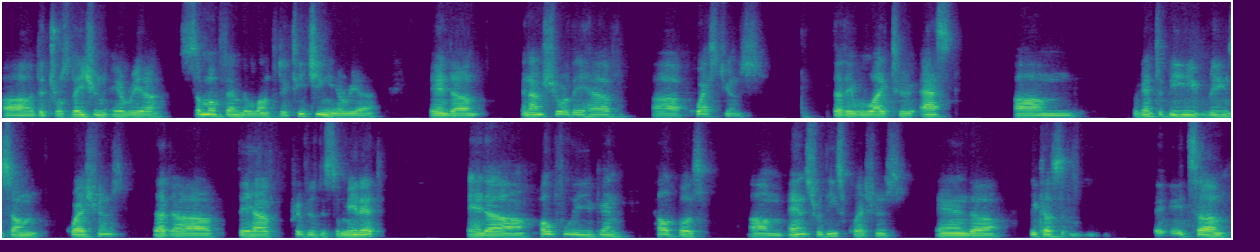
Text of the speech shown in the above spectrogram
uh, the translation area. Some of them belong to the teaching area. And, um, and I'm sure they have uh, questions that they would like to ask. Um, we're going to be reading some questions that uh, they have previously submitted. And uh, hopefully you can help us um, answer these questions. And uh, because it's um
